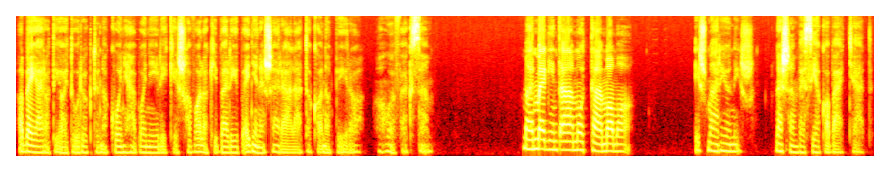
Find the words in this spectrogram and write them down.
A bejárati ajtó rögtön a konyhába nyílik, és ha valaki belép, egyenesen rálát a kanapéra, ahol fekszem. Már megint álmodtál, mama? És már jön is, le sem veszi a kabátját.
